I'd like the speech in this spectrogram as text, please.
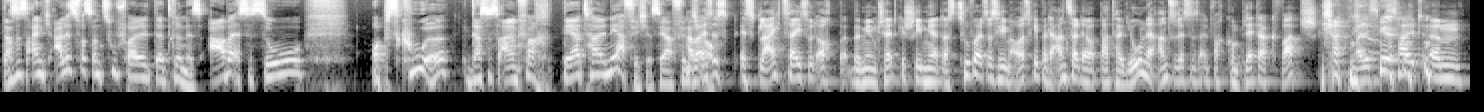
Das ist eigentlich alles, was an Zufall da drin ist. Aber es ist so obskur, dass es einfach der Teil nervig ist, ja, finde ich. Aber es auch. ist es gleichzeitig wird auch bei mir im Chat geschrieben hier, das Zufallssystem ausgeht bei der Anzahl der Bataillone anzusetzen, ist einfach kompletter Quatsch. weil es ist halt, ähm,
